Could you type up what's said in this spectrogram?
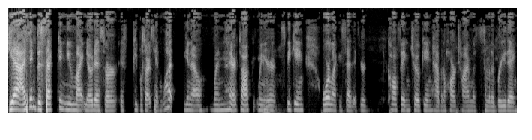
Yeah, I think the second you might notice, or if people start saying "what," you know, when they're talking, when you're mm. speaking, or like I said, if you're coughing, choking, having a hard time with some of the breathing,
